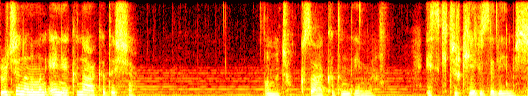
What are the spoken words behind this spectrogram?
Rüçhan Hanım'ın en yakın arkadaşı. Ama çok güzel kadın değil mi? Eski Türkiye güzeliymiş.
